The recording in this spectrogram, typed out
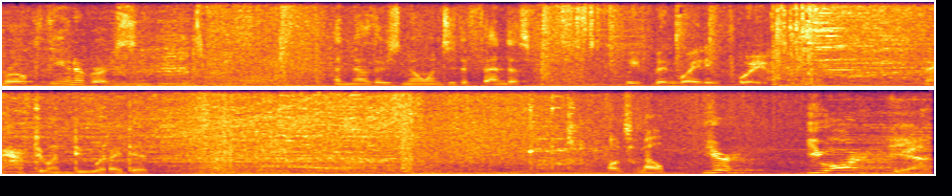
broke the universe. And now there's no one to defend us. We've been waiting for you. I have to undo what I did. Want some help? You're. You are? Yeah.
